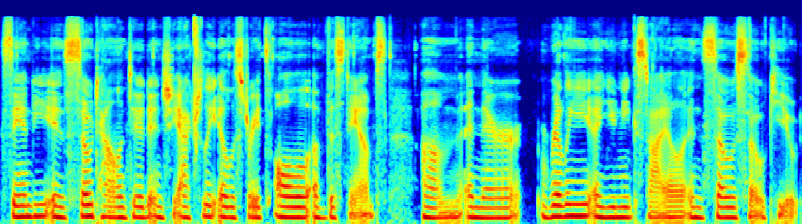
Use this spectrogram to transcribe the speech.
Sandy is so talented and she actually illustrates all of the stamps. Um, and they're really a unique style and so, so cute.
